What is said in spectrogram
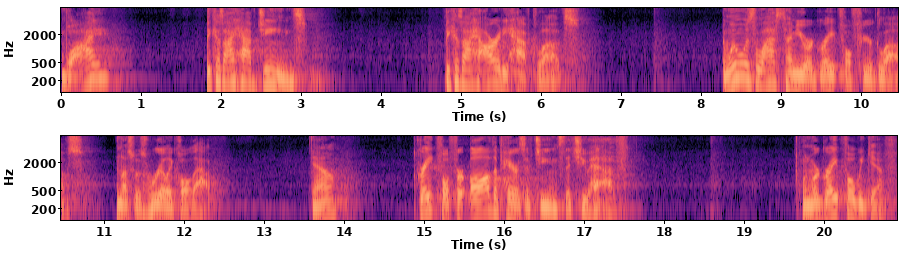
Why? Because I have jeans. Because I already have gloves. And when was the last time you were grateful for your gloves? Unless it was really cold out. You know? Grateful for all the pairs of jeans that you have. When we're grateful, we give.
